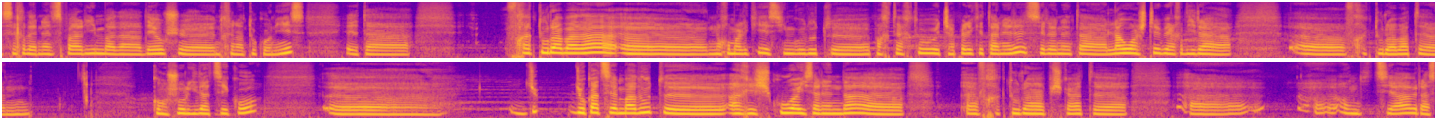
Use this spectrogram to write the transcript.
zer den ez bada deus entrenatuko niz, eta Fraktura bada, uh, normaliki ezingo dut uh, parte hartu etxapeliketan ere, zeren eta lau haste behar dira uh, fraktura bat um, konsolidatzeko. Uh, jokatzen badut, uh, arriskua izanen da, uh, fraktura pixka bat uh, uh, onditzea, beraz,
